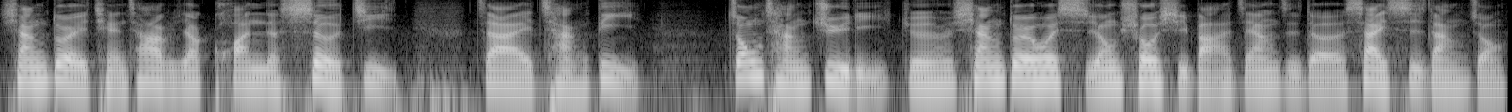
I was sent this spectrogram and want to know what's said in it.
相对前叉比较宽的设计，在场地中长距离，就是相对会使用休息把这样子的赛事当中，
